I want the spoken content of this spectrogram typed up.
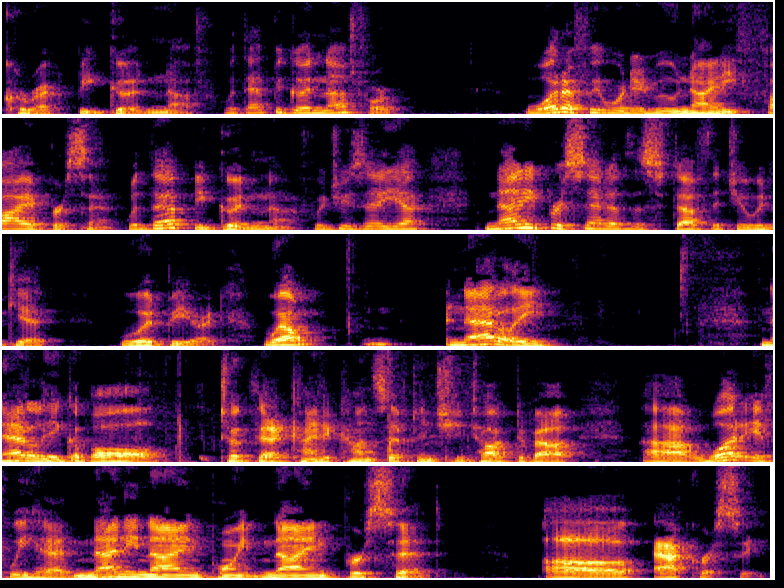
correct be good enough? Would that be good enough? Or what if we were to do 95%? Would that be good enough? Would you say, yeah, 90% of the stuff that you would get would be right? Well, Natalie, Natalie Gabal took that kind of concept and she talked about uh, what if we had 99.9% uh, accuracy?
